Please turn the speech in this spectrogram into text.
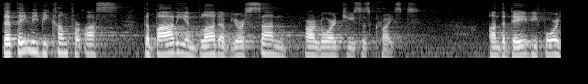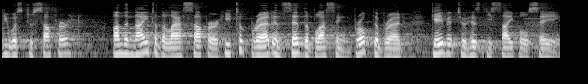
that they may become for us the body and blood of your Son, our Lord Jesus Christ. On the day before he was to suffer, on the night of the Last Supper, he took bread and said the blessing, broke the bread, gave it to his disciples, saying,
